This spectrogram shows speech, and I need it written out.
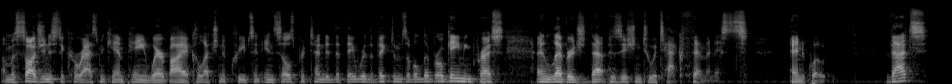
a misogynistic harassment campaign whereby a collection of creeps and incels pretended that they were the victims of a liberal gaming press and leveraged that position to attack feminists. End quote. That's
